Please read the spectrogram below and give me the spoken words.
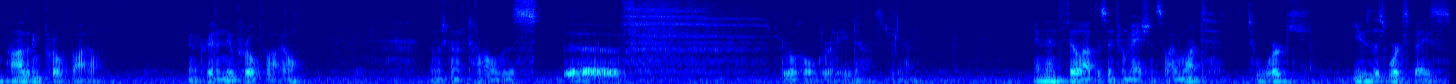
compositing profile. I'm to create a new profile. I'm just to call this uh, drill hole grade. Let's do that and then fill out this information. So I want to work, use this workspace.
